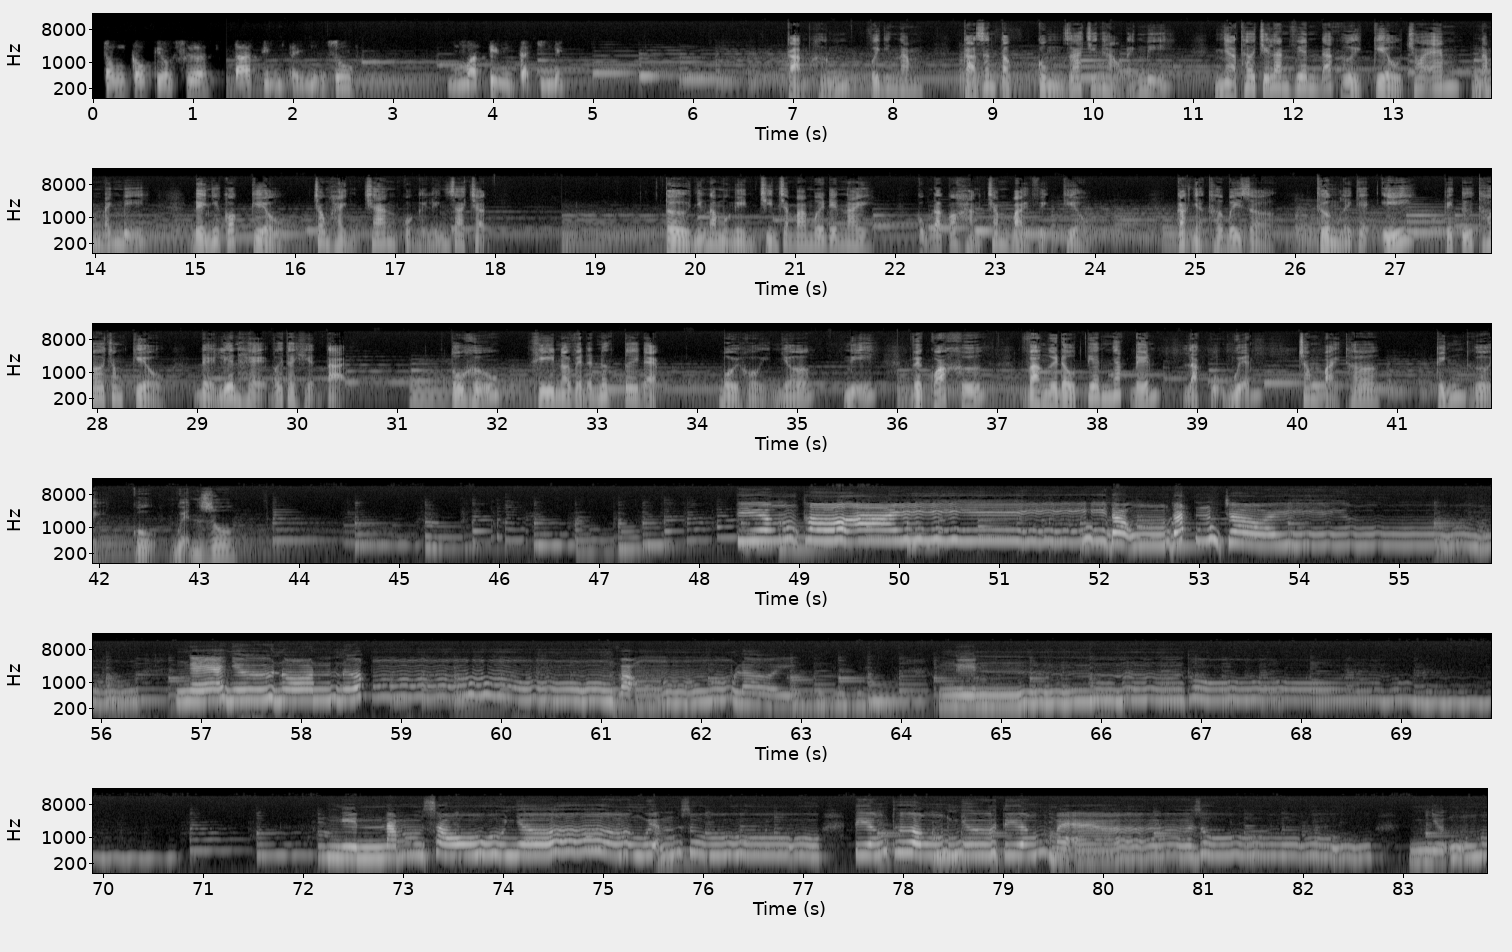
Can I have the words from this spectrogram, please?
Trong câu kiểu xưa, ta tìm thấy những du mà tìm cả chính mình. Cảm hứng với những năm cả dân tộc cùng ra chiến hào đánh Mỹ, nhà thơ Chế Lan Viên đã gửi kiều cho em năm đánh Mỹ để như có kiều trong hành trang của người lính ra trận. Từ những năm 1930 đến nay cũng đã có hàng trăm bài vịnh kiều. Các nhà thơ bây giờ thường lấy cái ý, cái tứ thơ trong kiều để liên hệ với thời hiện tại. Tố Hữu khi nói về đất nước tươi đẹp, bồi hồi nhớ, nghĩ về quá khứ và người đầu tiên nhắc đến là cụ Nguyễn, trong bài thơ Kính gửi cụ Nguyễn Du. Thương như tiếng mẹ Du những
